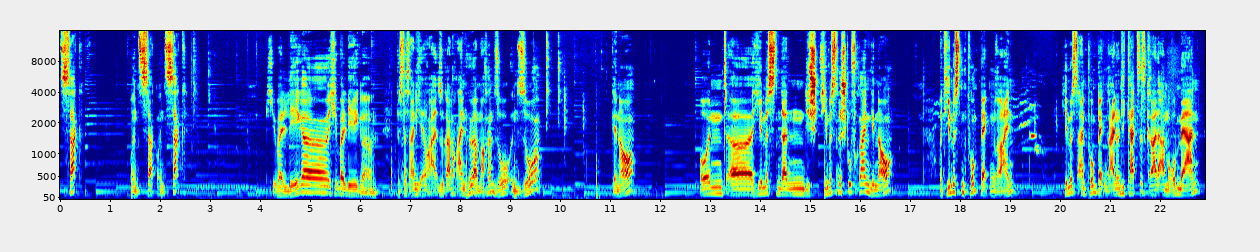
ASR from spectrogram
Zack. Und zack und zack. Ich überlege, ich überlege. Müssen das eigentlich noch, sogar noch einen höher machen. So und so. Genau. Und äh, hier müssten dann die hier müsste eine Stufe rein, genau. Und hier müsste ein Pumpbecken rein. Hier müsste ein Pumpbecken rein. Und die Katze ist gerade am Rummehren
